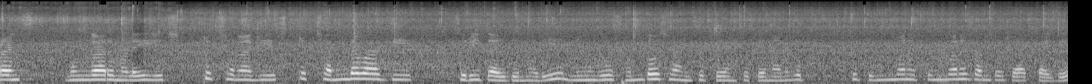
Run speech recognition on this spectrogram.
ಫ್ರೆಂಡ್ಸ್ ಮುಂಗಾರು ಮಳೆ ಎಷ್ಟು ಚೆನ್ನಾಗಿ, ಎಷ್ಟು ಚಂದವಾಗಿ ಸುರಿತಾ ಇದೆ ನೋಡಿ. ನಿಮಗೂ ಸಂತೋಷ ಅನಿಸುತ್ತೆ ಅನಿಸುತ್ತೆ. ನನಗೂ ತುಂಬಾ ತುಂಬಾ ಸಂತೋಷ ಆಗ್ತಾ ಇದೆ.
